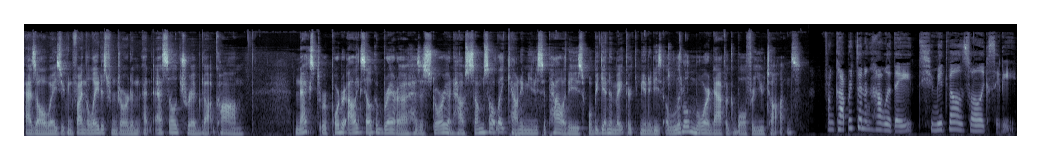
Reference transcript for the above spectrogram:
as always, you can find the latest from Jordan at sltrib.com. Next, reporter Alixel Cabrera has a story on how some Salt Lake County municipalities will begin to make their communities a little more navigable for Utahns. From Copperton and Holladay to Midvale and Salt Lake City,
